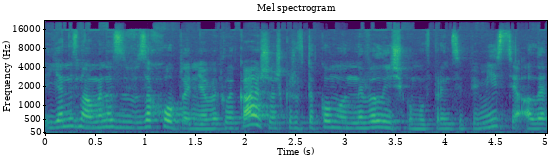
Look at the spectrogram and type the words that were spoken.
Я не знаю, у мене з- захоплення викликає, що я ж кажу, в такому невеличкому в принципі місті, але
